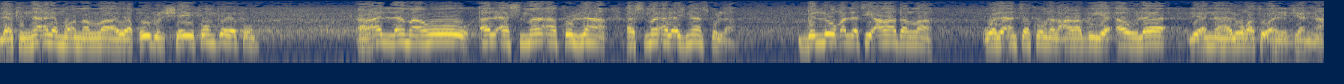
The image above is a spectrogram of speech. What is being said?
لكن نعلم أن الله يقول الشيء كن فيكون. علمه الأسماء كلها أسماء الأجناس كلها. باللغة التي أراد الله. ولا أن تكون العربية أولى لأنها لغة أهل الجنة.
